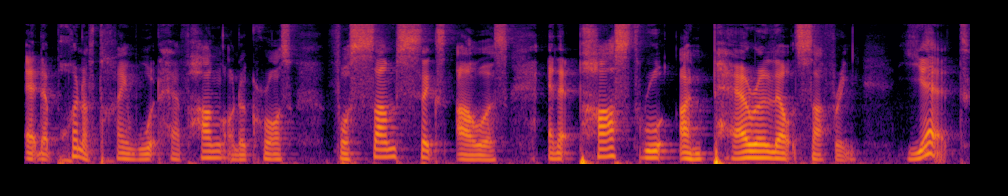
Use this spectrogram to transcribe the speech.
at that point of time would have hung on the cross for some six hours and had passed through unparalleled suffering. Yet,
